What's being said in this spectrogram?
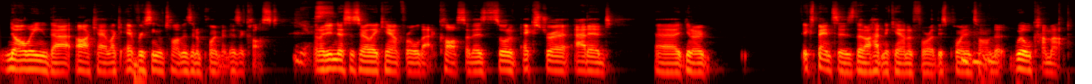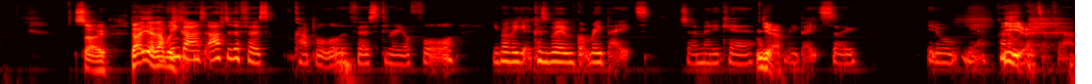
knowing that oh, okay, like every single time there's an appointment, there's a cost. Yes. and I didn't necessarily account for all that cost. So there's sort of extra added, uh, you know, expenses that I hadn't accounted for at this point Mhm. in time that will come up. So that yeah, that I was I think after the first couple or the first three or four, you probably get because we've got rebates, so Medicare yeah, rebates. So it'll yeah kind of Yeah. work itself out.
